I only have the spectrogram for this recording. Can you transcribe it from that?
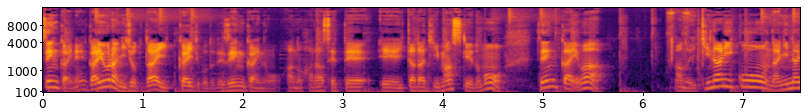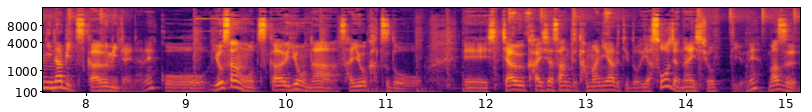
前回ね、概要欄にちょっと第1回ということで、前回の、あの、貼らせて、えいただきますけれども、前回は、あの、いきなりこう、何々ナビ使うみたいなね、こう、予算を使うような採用活動を、えーしちゃう会社さんってたまにあるけど、いや、そうじゃないしよっていうね。まず、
